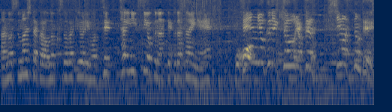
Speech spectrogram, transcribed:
あの澄ました顔のクソガキよりも絶対に強くなってくださいね。全力で協力しますので。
